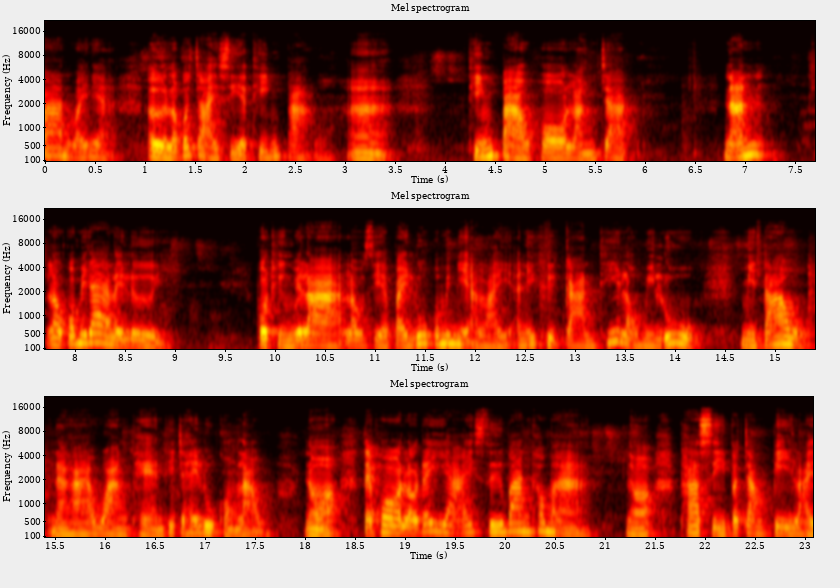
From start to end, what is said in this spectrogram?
บ้านไว้เนี่ยเออเราก็จ่ายเสียทิ้งเปล่าอ่าทิ้งเปล่าพอหลังจาก นั้นเราก็ไม่ได้อะไรเลย พอถึงเวลาเราเสียไปลูกก็ไม่มีอะไร อันนี้คือการที่เรามีลูกมีเต้านะคะ วางแผนที่จะให้ลูกของเรา เนาะแต่พอเราได้ย้ายซื้อบ้านเข้ามาเนาะภาษีประจำปีหลาย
